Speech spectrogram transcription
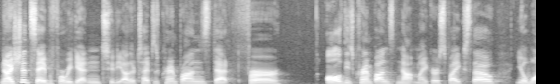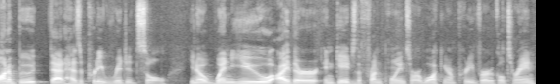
Now I should say before we get into the other types of crampons that for all these crampons, not micro spikes though, you'll want a boot that has a pretty rigid sole. You know, when you either engage the front points or are walking on pretty vertical terrain,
